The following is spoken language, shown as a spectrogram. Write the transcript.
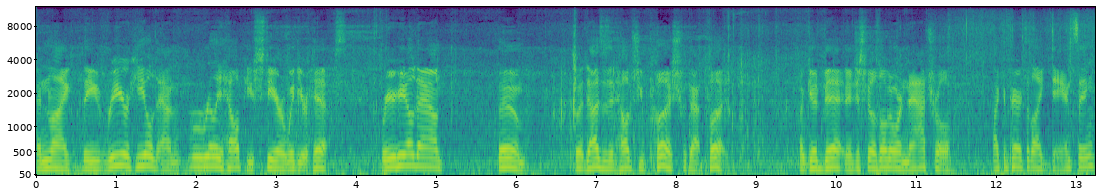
And like the rear heel down really help you steer with your hips. Rear heel down. Boom. What it does is it helps you push with that foot a good bit and it just feels a little bit more natural. I compare it to like dancing.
